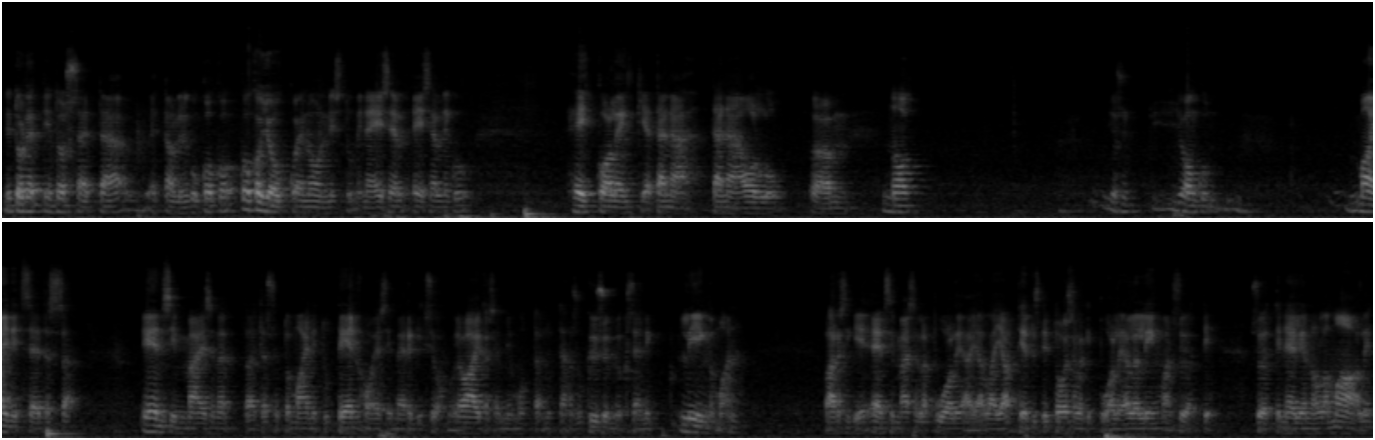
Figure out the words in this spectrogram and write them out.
Niin todettiin tuossa, että, että oli niinku koko, koko joukkueen onnistuminen, ei siellä, ei siellä niinku heikkoa lenkkiä tänään, tänään ollut. Öm, no, jos nyt jonkun mainitsee tässä ensimmäisenä, tai tässä nyt on mainittu Tenho esimerkiksi jo, jo aikaisemmin, mutta nyt tähän sun kysymykseen, niin Lingman – varsinkin ensimmäisellä puoliajalla ja tietysti toisellakin puoliajalla Lingman syötti, syötti 4-0 maali.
